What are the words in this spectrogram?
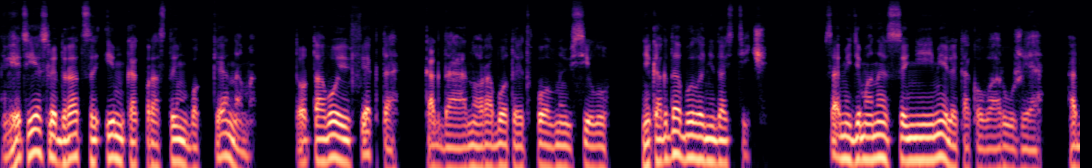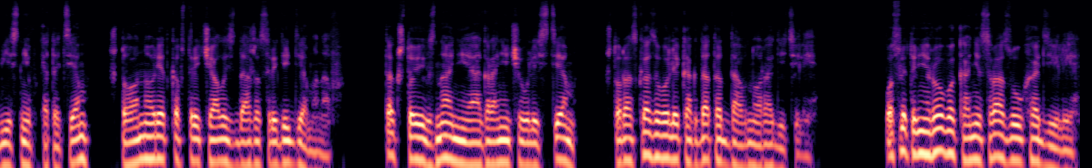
Ведь если драться им как простым боккеном, то того эффекта, когда оно работает в полную силу, никогда было не достичь. Сами демонессы не имели такого оружия, объяснив это тем, что оно редко встречалось даже среди демонов. Так что их знания ограничивались тем, что рассказывали когда-то давно родители. После тренировок они сразу уходили,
